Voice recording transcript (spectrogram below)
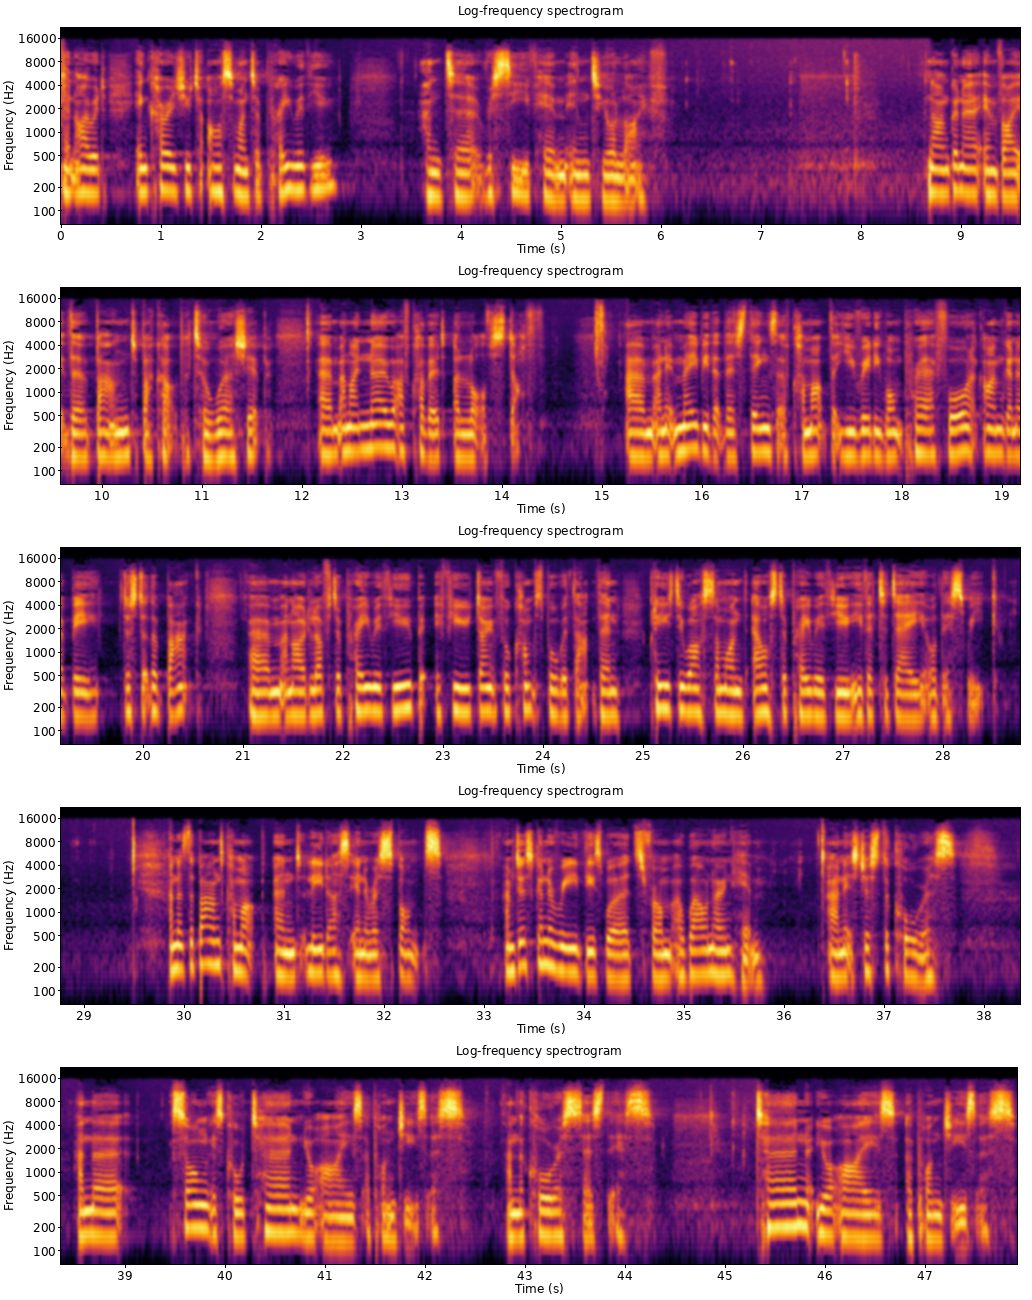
And I would encourage you to ask someone to pray with you and to receive Him into your life. Now I'm going to invite the band back up to worship. Um, and I know I've covered a lot of stuff. Um, and it may be that there's things that have come up that you really want prayer for. Like I'm going to be just at the back, um, and I'd love to pray with you. But if you don't feel comfortable with that, then please do ask someone else to pray with you either today or this week. And as the band come up and lead us in a response, I'm just going to read these words from a well known hymn, and it's just the chorus. And the song is called Turn Your Eyes Upon Jesus. And the chorus says this Turn your eyes upon Jesus,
